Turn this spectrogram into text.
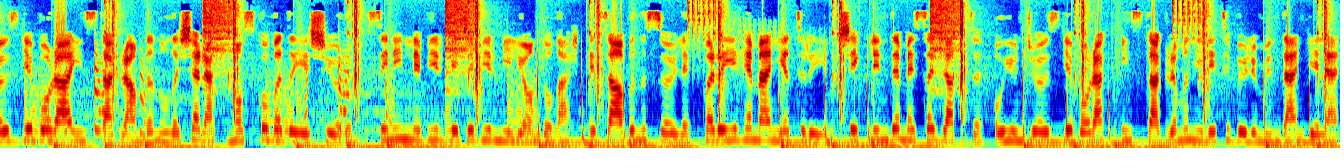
Özge Bora Instagram'dan ulaşarak, Moskova'da yaşıyorum, seninle bir gece 1 milyon dolar, hesabını söyle, parayı hemen yatırayım, şeklinde mesaj attı. Oyuncu Özge Borak, Instagram'ın ileti bölümünden gelen,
